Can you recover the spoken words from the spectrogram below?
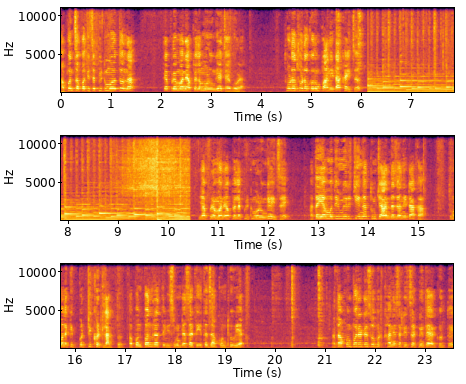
आपण चपातीचं पीठ मळतो ना त्याप्रमाणे आपल्याला मळून घ्यायचा आहे गोळा. थोडं थोडं करून पाणी टाकायचं. याप्रमाणे आपल्याला पीठ मळून घ्यायचंय. आता यामध्ये मिरची ना तुमच्या अंदाजाने टाका. तुम्हाला कितपत तिखट लागतं. आपण पंधरा ते वीस मिनिटासाठी इथं झाकून ठेवूया. आता आपण पराठ्यासोबत खाण्यासाठी चटणी तयार करतोय.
